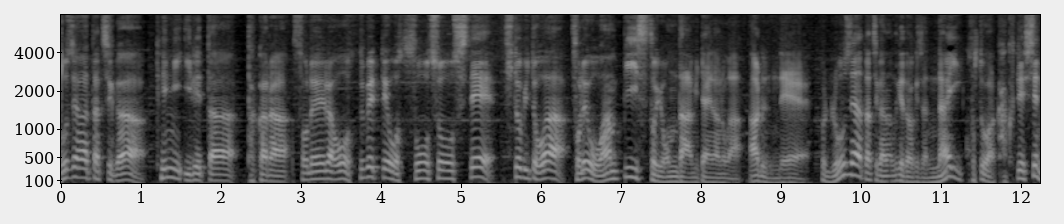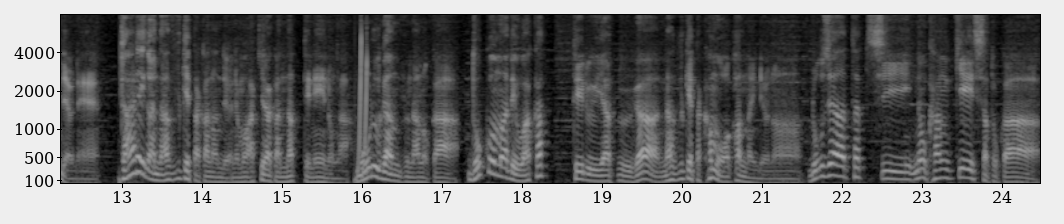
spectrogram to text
ロジャーたちが手に入れた宝、それらを全てを総称して、人々はそれをワンピースと呼んだみたいなのがあるるんで、これロジャーたちが名付けたわけじゃないことは確定してんだよね。誰が名付けたかなんだよね、もう明らかになってねえのが。モルガンズなのか、どこまで分かってるやつが名付けたかもわかんないんだよな。ロジャーたちの関係者とか、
